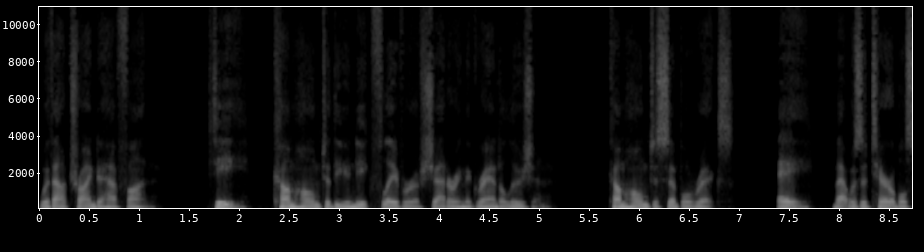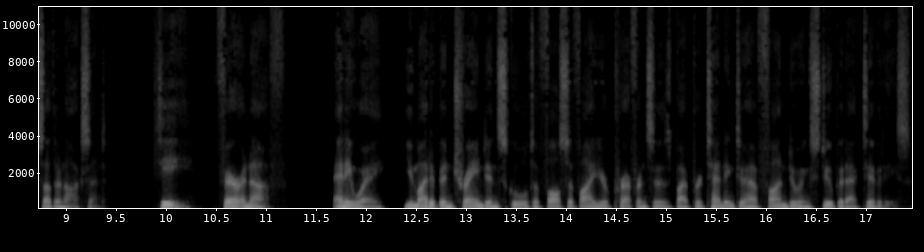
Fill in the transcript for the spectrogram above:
without trying to have fun? T. Come home to the unique flavor of shattering the grand illusion. Come home to Simple Rick's. A. That was a terrible southern accent. T. Fair enough. Anyway, you might have been trained in school to falsify your preferences by pretending to have fun doing stupid activities.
